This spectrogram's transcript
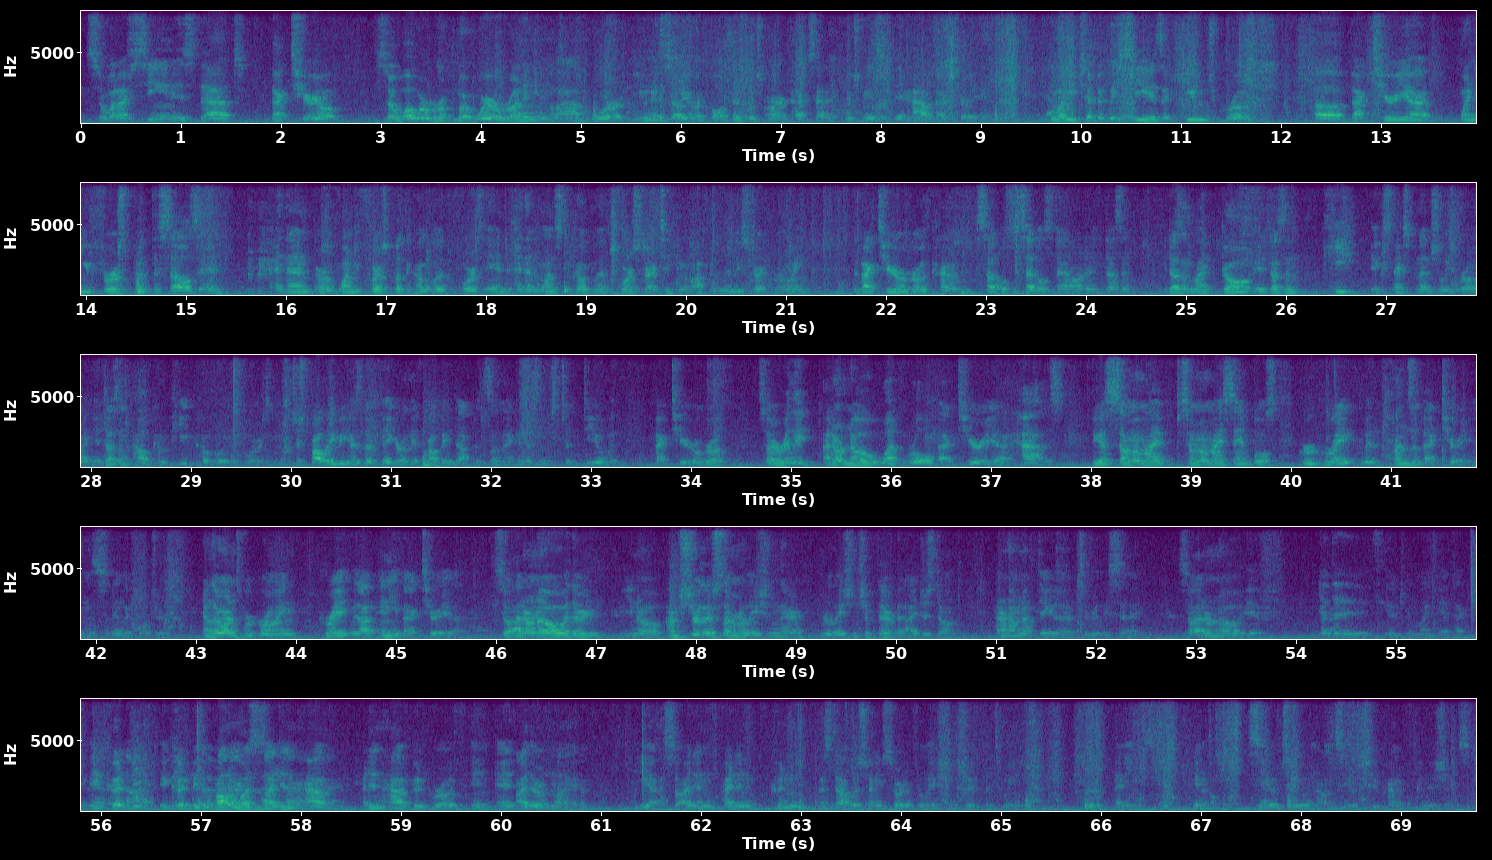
right? So what I've seen is that bacterial. So what we're what we're running in lab were unicellular cultures, which aren't axenic, which means that they have bacteria in them. And what you typically see is a huge growth of bacteria when you first put the cells in, and then or when you first put the coccolithophores in, and then once the coccolithophores start taking off and really start growing, the bacterial growth kind of settles settles down and it doesn't it doesn't like go it doesn't keep ex- exponentially growing. It doesn't outcompete coccolithophores, just probably because they're bigger and they've probably adapted some mechanisms to deal with bacterial growth. So I really I don't know what role bacteria has because some of my some of my samples grew great with tons of bacteria in this in the cultures. And other ones were growing great without any bacteria. So I don't know whether you know. I'm sure there's some relation there, relationship there, but I just don't. I don't have enough data to really say. So I don't know if. But the CO two might be affecting it It could be. It could be. The problem was is I didn't have I didn't have good growth in either of my yeah. So I didn't I didn't couldn't establish any sort of relationship between sort of any you know CO two and non CO two kind of conditions.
